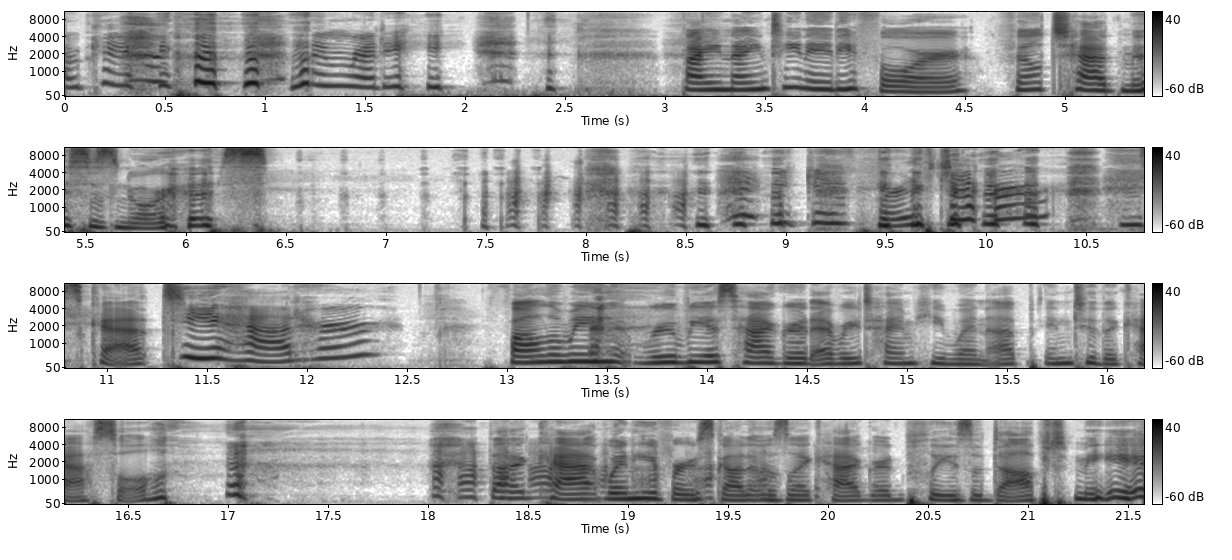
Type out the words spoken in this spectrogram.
Okay. I'm ready. By 1984, Filch had Mrs. Norris, he gave birth to her. his cat, He had her. following Rubeus Hagrid every time he went up into the castle. that cat, when he first got it, was like, Hagrid, please adopt me.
